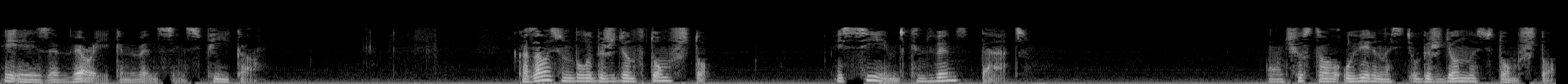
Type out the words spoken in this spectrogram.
He is a very convincing speaker. Казалось, он был убежден в том, что... He seemed convinced that... Он чувствовал уверенность, убежденность в том, что...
